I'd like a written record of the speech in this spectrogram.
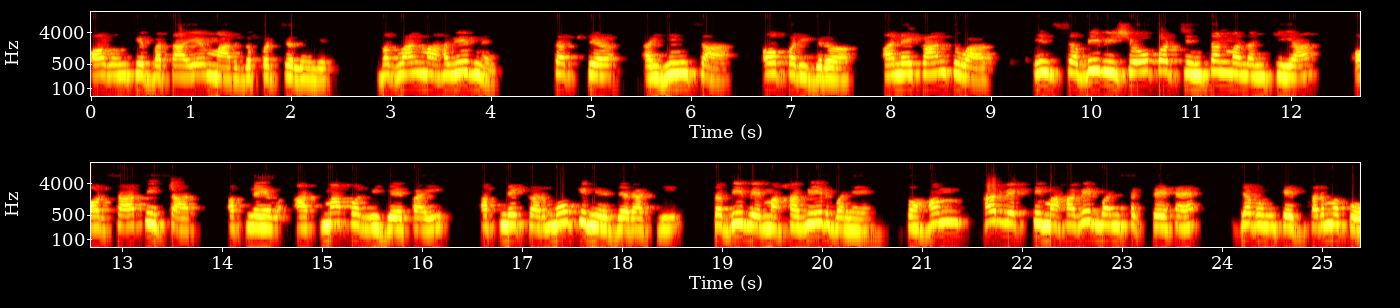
और उनके बताए मार्ग पर चलेंगे। भगवान महावीर ने सत्य, अहिंसा, अपरिग्रह, अनेकांतवाद इन सभी विषयों पर चिंतन मनन किया और साथ ही साथ अपने आत्मा पर विजय पाई, अपने कर्मों की निर्जरा की, तभी वे महावीर बने। तो हम हर व्यक्ति महावीर बन सकते हैं जब उनके धर्म को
